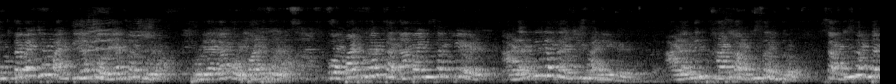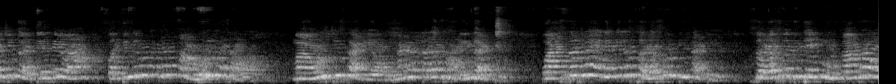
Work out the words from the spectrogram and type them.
मुक्ताबाईंच्या पालखीला सोन्याचा चुरा पुण्याला गोपाळपुरा गोपाळपुरात सनाबाईंचा खेळ आळंदीला जायची झाली वेळ. आळंदीत खास साधू संत. साधू संतांची करते सेवा पतिदेव म्हणतात माहूर कसावा माहूरची साडी अवघ्या नाताला झाडी जाते. वास्तवला येणे केलं सरस्वतीसाठी. सरस्वतीत एक मुक्काम राहून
